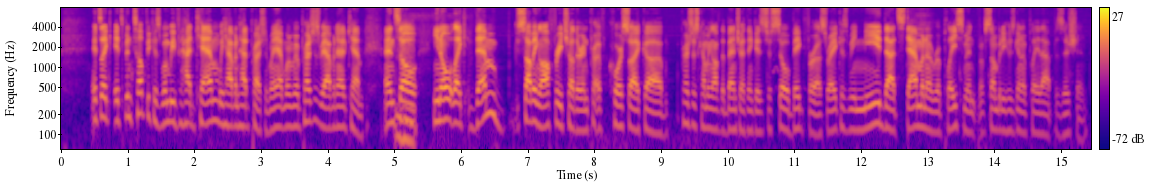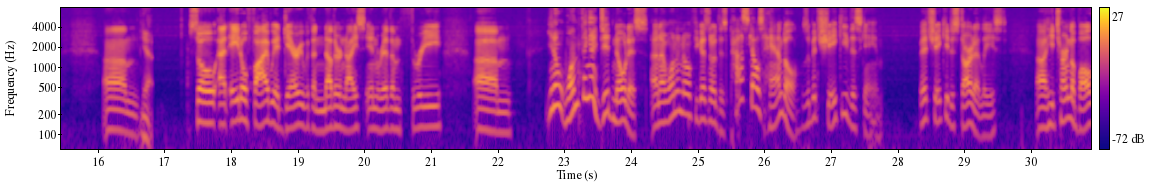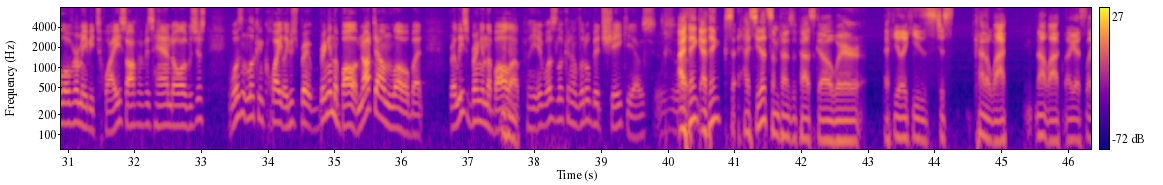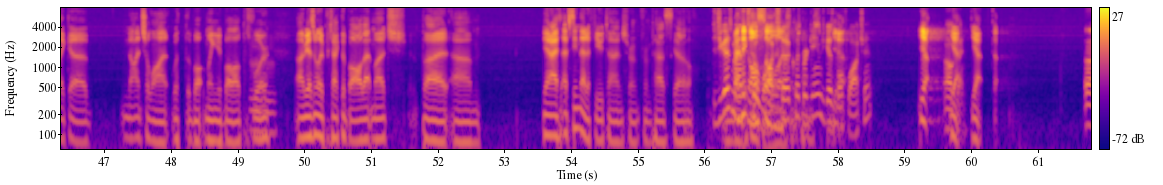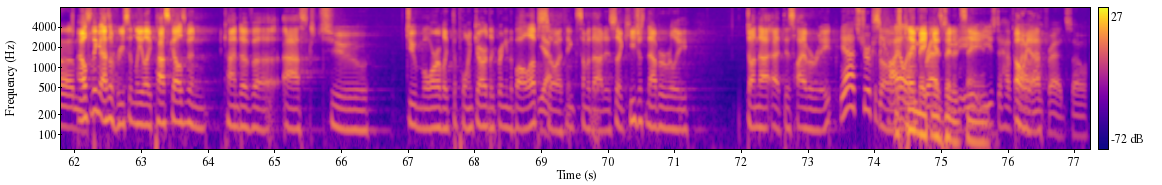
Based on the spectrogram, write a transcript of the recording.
It's like it's been tough because when we've had Khem, we haven't had Precious. When we have when had Precious, we haven't had Khem. And so you know, like them subbing off for each other, and pre- of course, like uh, Precious coming off the bench, I think is just so big for us, right? Because we need that stamina replacement of somebody who's going to play that position. Um, Yeah. so at 8:05, we had Gary with another nice in rhythm three. Um, you know, one thing I did notice, and I want to know if you guys know this, Pascal's handle was a bit shaky this game, a bit shaky to start at least. Uh, he turned the ball over maybe twice off of his handle. It was just, it wasn't looking quite like he was bringing the ball up, not down low, but but at least bringing the ball up. It was looking a little bit shaky. I was. it was, I uh, think I think s- I see that sometimes with Pascal, where I feel like he's just kind of lack, not lack, I guess like uh, nonchalant with the ball when you get the ball up the floor. Mhm. Um, he doesn't really protect the ball that much, but um, yeah, I, I've seen that a few times from from Pascal. Did you guys manage to watch like, the Clipper sometimes- game? Did you guys Yeah. both watch it? Yeah. Okay. Yeah, yeah. Um, I also think as of recently, like Pascal's been kind of uh, asked to do more of like the point guard, like bringing the ball up. Yeah. So I think some of that is like he's just never really done that at this high of a rate. Yeah, it's true because So- Kyle His and playmaking Fred has been too. He- insane. He, used to have Oh, Kyle yeah. and Fred, so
